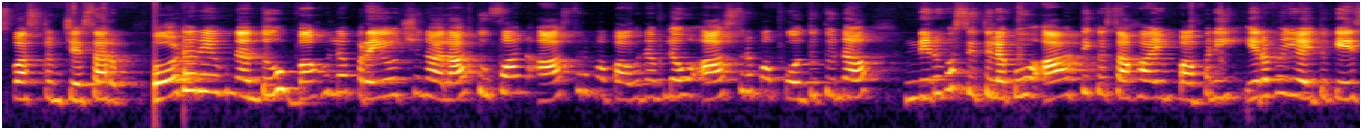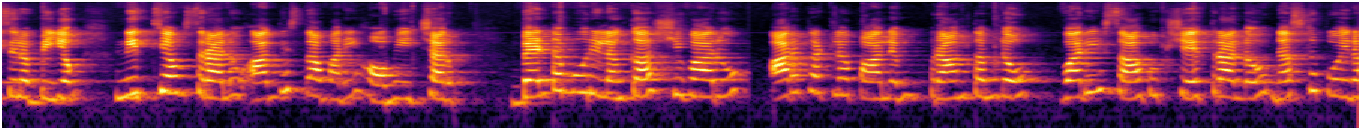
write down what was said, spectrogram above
స్పష్టం చేశారు. ఓడరేవు నందు బహుళ ప్రయోజనాల తుఫాన్ ఆశ్రమ భవనంలో ఆశ్రమం పొందుతున్న నిర్వసితులకు ఆర్థిక సహాయం పంపిణీ ఇరవై ఐదు కేసుల బియ్యం నిత్యావసరాలు అందిస్తామని హామీ ఇచ్చారు. బెండమూరి లంక శివారు అరకట్లపాలెం ప్రాంతంలో వరి సాగు క్షేత్రాల్లో నష్టపోయిన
